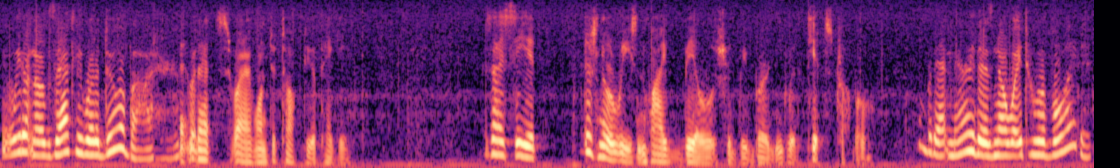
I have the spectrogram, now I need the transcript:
We don't know exactly what to do about her, but That's why I want to talk to you, Peggy. As I see it, there's no reason why Bill should be burdened with Kit's trouble. but Aunt Mary, there's no way to avoid it.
